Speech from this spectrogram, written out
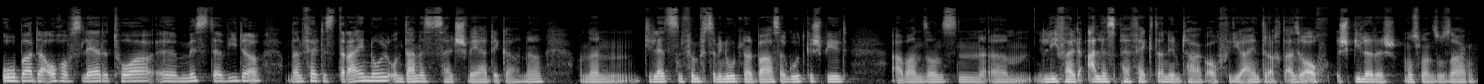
Ober da auch aufs leere Tor, äh, misst er wieder und dann fällt es 3-0 und dann ist es halt schwer, Digga, ne. Und dann die letzten 15 Minuten hat Barca gut gespielt, aber ansonsten ähm, lief halt alles perfekt an dem Tag, auch für die Eintracht, also auch spielerisch, muss man so sagen.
